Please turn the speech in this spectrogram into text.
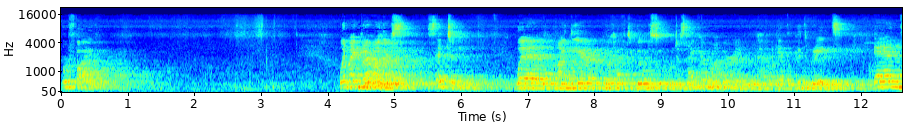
or five, when my grandmother said to me, well, my dear, you have to go to school just like your mother and you have to get good grades and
